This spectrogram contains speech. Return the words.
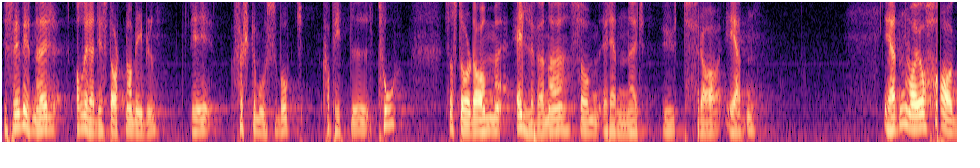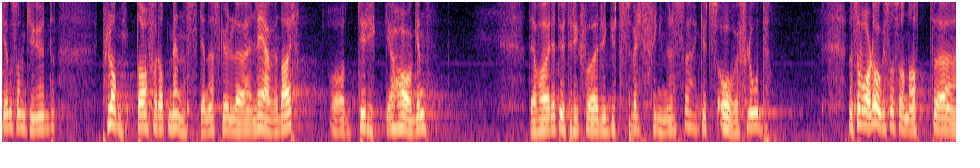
Hvis vi begynner allerede i starten av Bibelen, i Første Mosebok kapittel 2 så står det om elvene som renner ut fra Eden. Eden var jo hagen som Gud planta for at menneskene skulle leve der og dyrke hagen. Det var et uttrykk for Guds velsignelse, Guds overflod. Men så var det også sånn at uh,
